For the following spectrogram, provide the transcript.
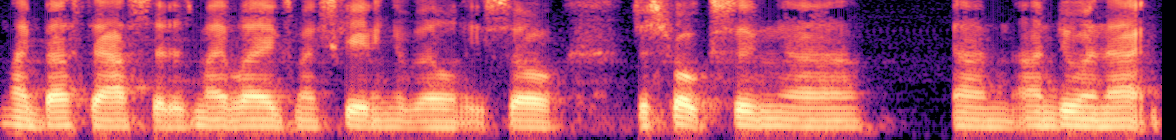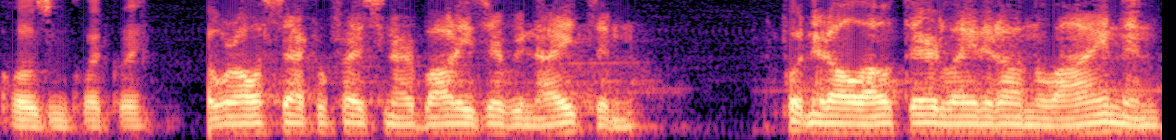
my best asset is my legs, my skating ability. So just focusing uh, on on doing that and closing quickly. We're all sacrificing our bodies every night and putting it all out there, laying it on the line, and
